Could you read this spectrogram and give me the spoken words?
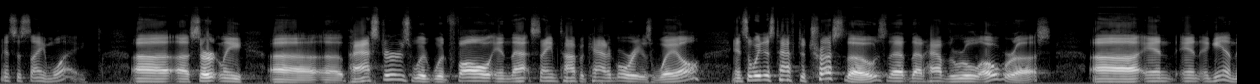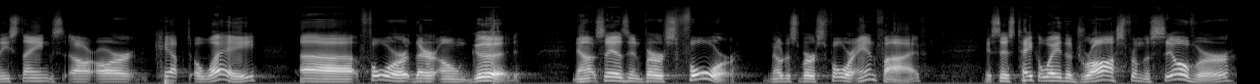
It's the same way. Uh, uh, certainly, uh, uh, pastors would, would fall in that same type of category as well. And so we just have to trust those that, that have the rule over us. Uh, and, and again, these things are, are kept away for their own good. Now it says in verse 4, notice verse 4 and 5, it says, Take away the dross from the silver,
